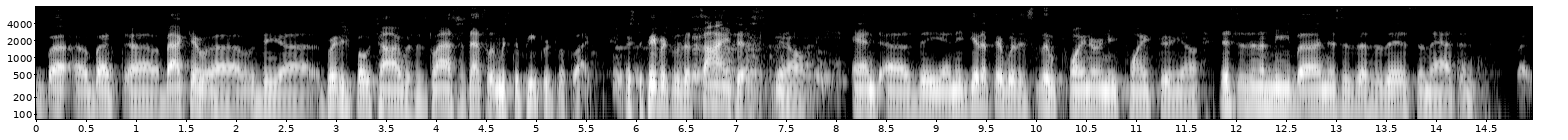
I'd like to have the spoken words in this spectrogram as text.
But, uh, but uh, back there, uh, the uh, British bow tie with his glasses, that's what Mr. Peepers looked like. Mr. Peepers was a scientist, you know. And, uh, the, and he'd get up there with his little pointer and he'd point to, you know, this is an amoeba and this is this, and that. And but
